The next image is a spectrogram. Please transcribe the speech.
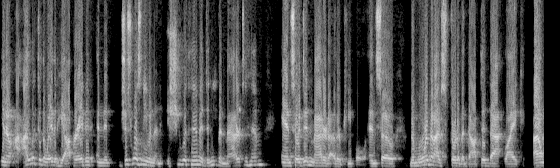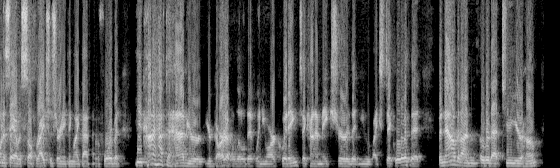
You know, I looked at the way that he operated, and it just wasn't even an issue with him. It didn't even matter to him, and so it didn't matter to other people. And so, the more that I've sort of adopted that, like, I don't want to say I was self righteous or anything like that before, but you kind of have to have your your guard up a little bit when you are quitting to kind of make sure that you like stick with it. But now that I'm over that two year hump,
